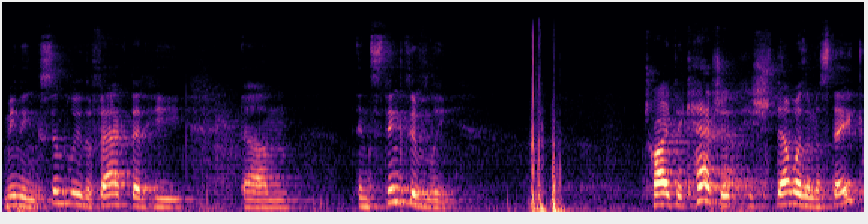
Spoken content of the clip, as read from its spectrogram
meaning simply the fact that he um, instinctively tried to catch it. Sh- that was a mistake,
